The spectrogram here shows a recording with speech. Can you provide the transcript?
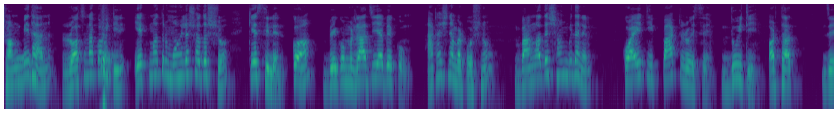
সংবিধান রচনা কমিটির একমাত্র মহিলা সদস্য কে ছিলেন? ক. বেগম রাজিয়া বেগম। আঠাশ নম্বর প্রশ্ন, বাংলাদেশ সংবিধানের কয়টি পার্ট রয়েছে? দুইটি, অর্থাৎ যে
